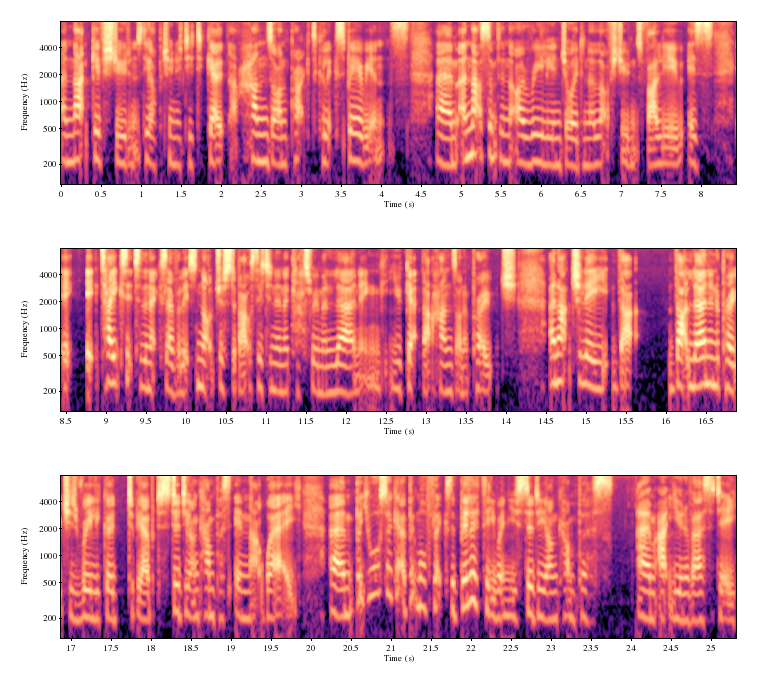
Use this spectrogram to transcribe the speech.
and that gives students the opportunity to get that hands on practical experience. Um, and that's something that I really enjoyed, and a lot of students value is it, it takes it to the next level. It's not just about sitting in a classroom and learning, you get that hands on approach. And actually, that that learning approach is really good to be able to study on campus in that way. Um, but you also get a bit more flexibility when you study on campus um, at university.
